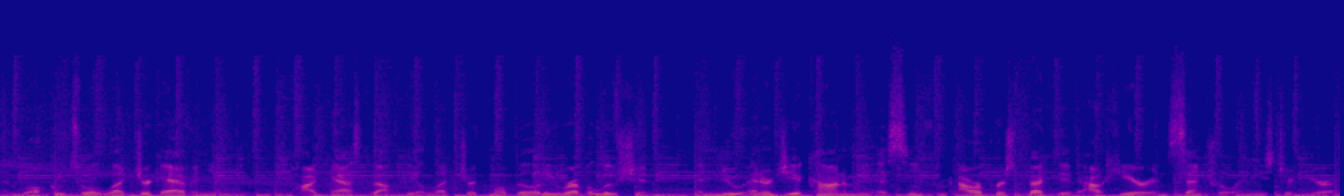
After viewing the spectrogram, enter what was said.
and welcome to Electric Avenue, a podcast about the electric mobility revolution and new energy economy as seen from our perspective out here in Central and Eastern Europe.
